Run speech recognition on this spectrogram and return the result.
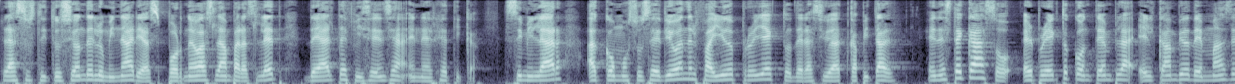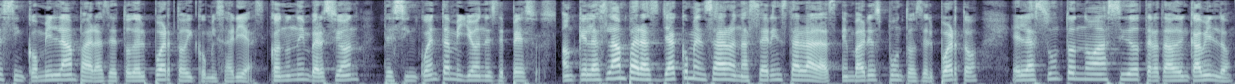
la sustitución de luminarias por nuevas lámparas LED de alta eficiencia energética, similar a como sucedió en el fallido proyecto de la ciudad capital. En este caso, el proyecto contempla el cambio de más de 5.000 lámparas de todo el puerto y comisarías, con una inversión de 50 millones de pesos. Aunque las lámparas ya comenzaron a ser instaladas en varios puntos del puerto, el asunto no ha sido tratado en Cabildo.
